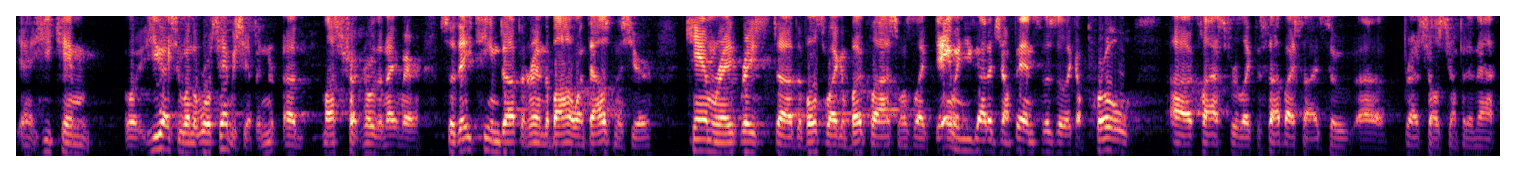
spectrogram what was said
he came well, he actually won the world championship in uh, Monster Truck Northern Nightmare. So they teamed up and ran the Baja 1000 this year. Cam ra- raced uh, the Volkswagen Bug class and was like, Damon, you got to jump in. So there's like a pro uh, class for like the side by side. So uh, Bradshaw's jumping in that.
